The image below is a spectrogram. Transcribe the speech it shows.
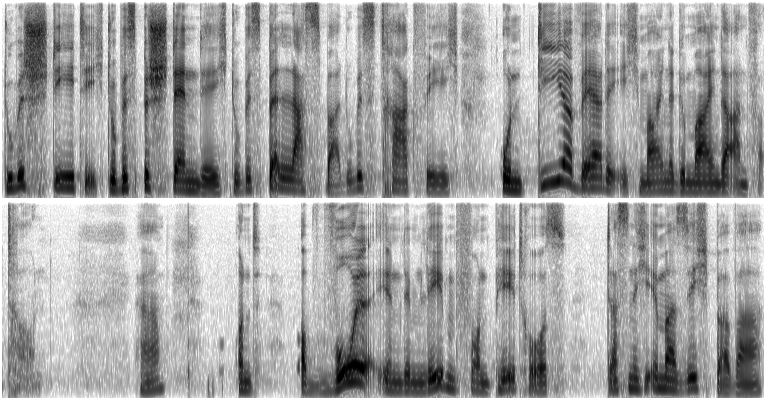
du bist stetig, du bist beständig, du bist belastbar, du bist tragfähig und dir werde ich meine Gemeinde anvertrauen. Ja? Und obwohl in dem Leben von Petrus das nicht immer sichtbar war,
